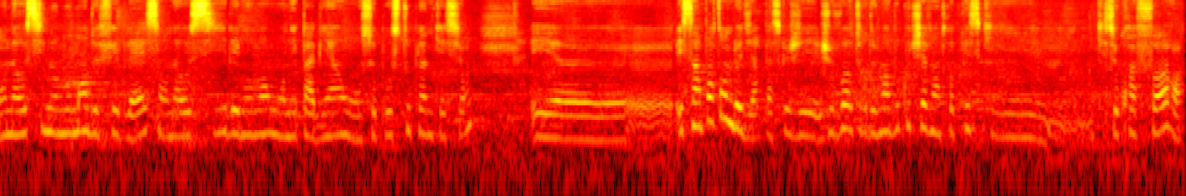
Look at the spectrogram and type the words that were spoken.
on a aussi nos moments de faiblesse, on a aussi les moments où on n'est pas bien, où on se pose tout plein de questions. Et, euh, et c'est important de le dire parce que je vois autour de moi beaucoup de chefs d'entreprise qui, qui se croient forts,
